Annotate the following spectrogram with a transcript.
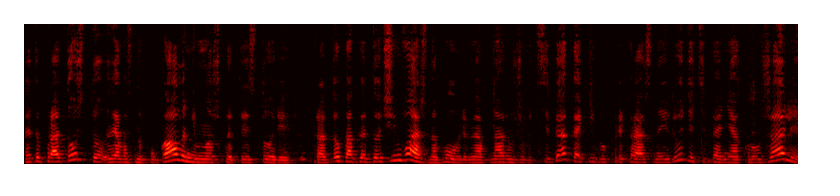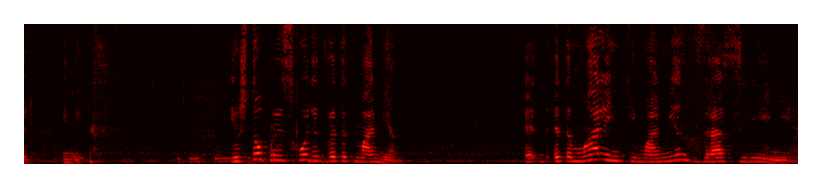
Это про то, что я вас напугала немножко этой историей, про то, как это очень важно вовремя обнаруживать себя, какие бы прекрасные люди тебя не окружали. И, не... и что происходит в этот момент? Э, это маленький момент взросления.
